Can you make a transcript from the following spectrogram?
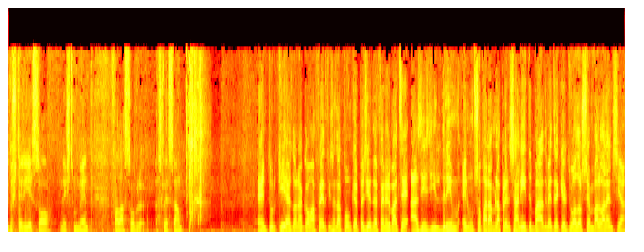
gostaria só, neste momento, falar sobre a seleção. En Turquia es dona com a fet fins al punt que el president del Fenerbahce, Aziz Yildirim, en un sopar amb la premsa a nit, va admetre que el jugador se'n va al València.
